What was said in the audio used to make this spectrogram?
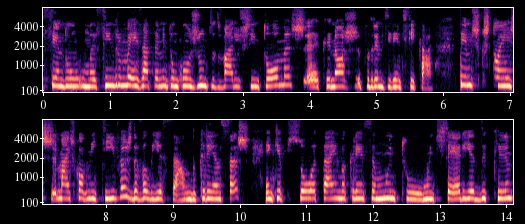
sendo uma síndrome, é exatamente um conjunto de vários sintomas uh, que nós poderemos identificar. Temos questões mais cognitivas, de avaliação, de crenças, em que a pessoa tem uma crença muito, muito séria de que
